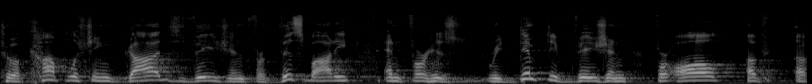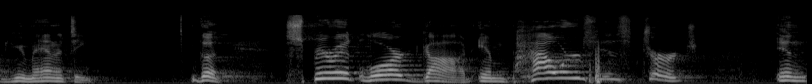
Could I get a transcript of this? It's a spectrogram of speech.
to accomplishing God's vision for this body and for his redemptive vision for all of, of humanity. The Spirit Lord God empowers his church in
